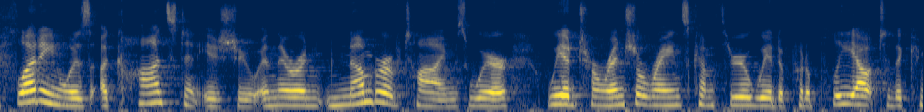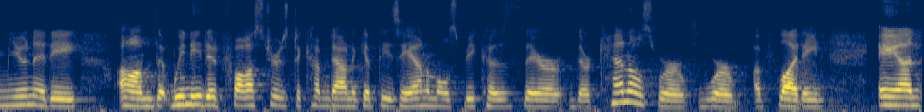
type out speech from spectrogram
flooding was a constant issue, and there were a number of times where we had torrential rains come through. We had to put a plea out to the community um, that we needed fosters to come down and get these animals because their, their kennels were, were uh, flooding. And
